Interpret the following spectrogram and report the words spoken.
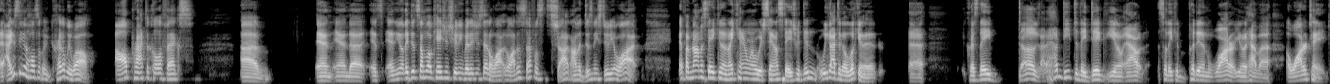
I just think it holds up incredibly well. All practical effects. Um, and and uh, it's and you know they did some location shooting, but as you said, a lot a lot of stuff was shot on the Disney studio lot. If I'm not mistaken, and I can't remember which soundstage, but didn't we got to go look at it? Uh, Chris, they dug. How deep did they dig? You know, out so they could put in water. You know, have a a water tank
